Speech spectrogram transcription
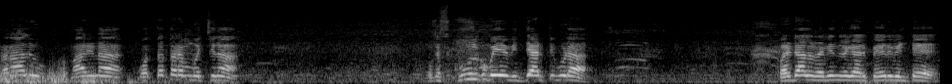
తరాలు మారిన కొత్త తరం వచ్చిన ఒక స్కూల్కు పోయే విద్యార్థి కూడా పరిటాల రవీంద్ర గారి పేరు వింటే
